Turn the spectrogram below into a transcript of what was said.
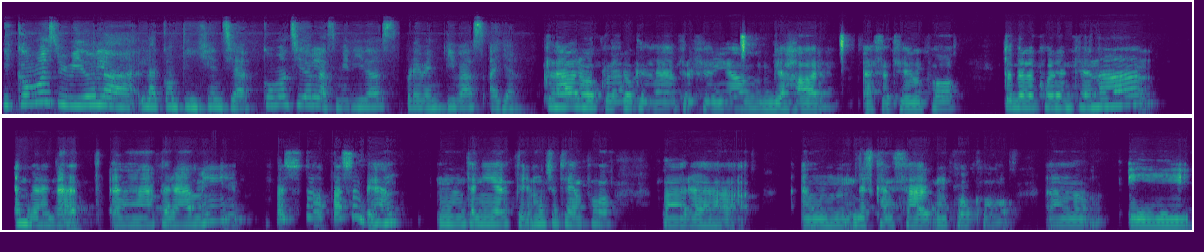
¿Y cómo has vivido la, la, contingencia? ¿Cómo han sido las medidas preventivas allá? Claro, claro que prefería viajar ese tiempo. Toda la cuarentena, en verdad, eh, para mí pasó, bien. Mm, tenía mucho tiempo para um, descansar un poco um, y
